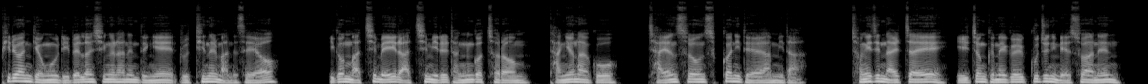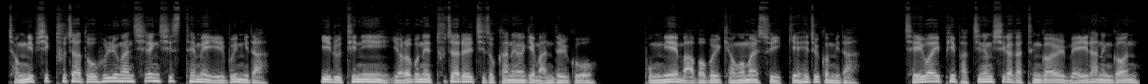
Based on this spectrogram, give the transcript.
필요한 경우 리밸런싱을 하는 등의 루틴을 만드세요. 이건 마치 매일 아침 이를 닦는 것처럼 당연하고 자연스러운 습관이 되어야 합니다. 정해진 날짜에 일정 금액을 꾸준히 매수하는 적립식 투자도 훌륭한 실행 시스템의 일부입니다. 이 루틴이 여러분의 투자를 지속 가능하게 만들고 복리의 마법을 경험할 수 있게 해줄 겁니다. JYP 박진영 씨가 같은 걸 매일 하는 건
